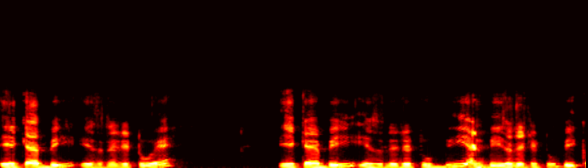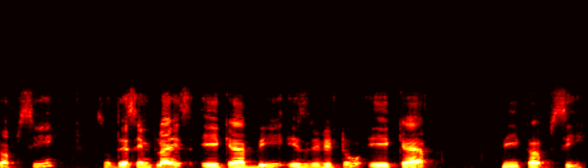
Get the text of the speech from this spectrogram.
A cap B is related to A. A cap B is related to B and B is related to B cup C. So this implies A cap B is related to A cap B cup C.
